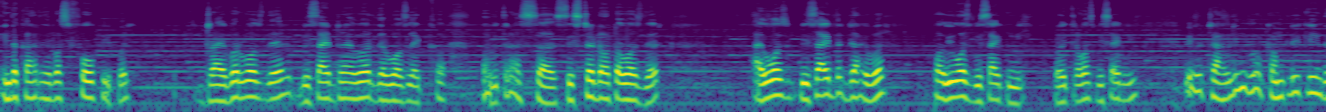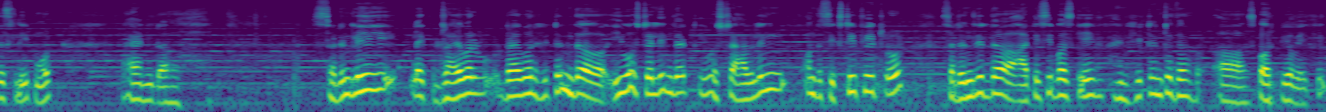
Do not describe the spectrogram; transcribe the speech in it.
in the car there was four people. Driver was there. Beside driver there was like uh, pavitra's uh, sister daughter was there. I was beside the driver. Pavi was beside me pavitra was beside me. We were traveling we were completely in the sleep mode. And uh, suddenly like driver driver hit in the he was telling that he was traveling on the 60 feet road. Suddenly the rtc bus came and hit into the uh, scorpio vehicle.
